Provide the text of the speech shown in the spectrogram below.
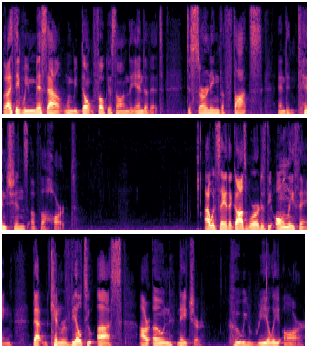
But I think we miss out when we don't focus on the end of it discerning the thoughts and intentions of the heart. I would say that God's Word is the only thing that can reveal to us our own nature, who we really are.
